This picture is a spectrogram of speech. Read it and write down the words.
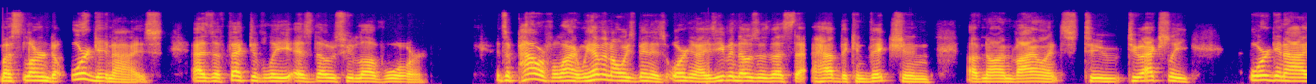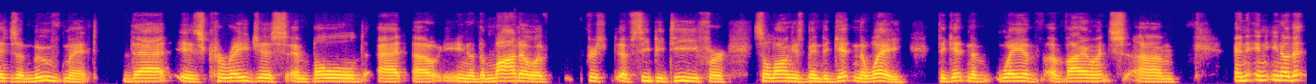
must learn to organize as effectively as those who love war it's a powerful line. We haven't always been as organized, even those of us that have the conviction of nonviolence, to to actually organize a movement that is courageous and bold. At uh, you know, the motto of of CPT for so long has been to get in the way, to get in the way of, of violence. Um, and and you know that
